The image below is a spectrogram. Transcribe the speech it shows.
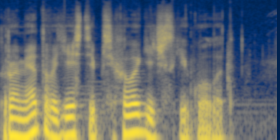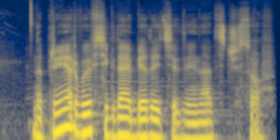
Кроме этого, есть и психологический голод. Например, вы всегда обедаете в 12 часов.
